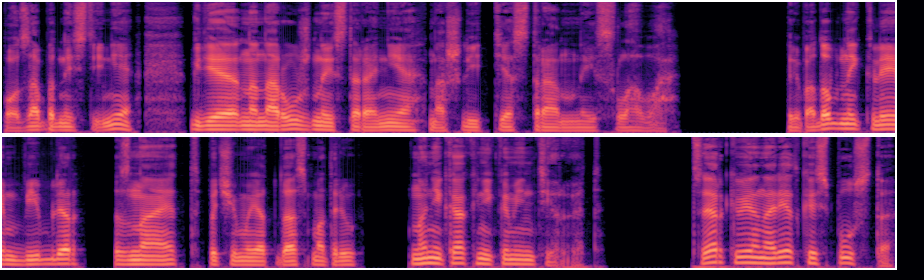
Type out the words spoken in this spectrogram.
по западной стене, где на наружной стороне нашли те странные слова. Преподобный Клейм Библер знает, почему я туда смотрю, но никак не комментирует. Церкви на редкость пусто.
